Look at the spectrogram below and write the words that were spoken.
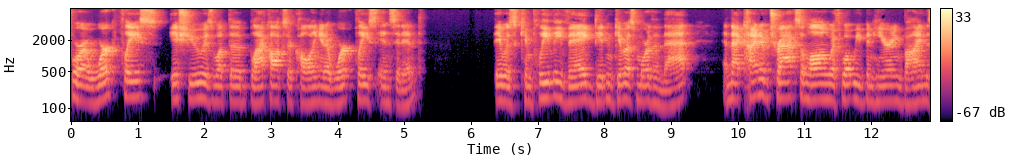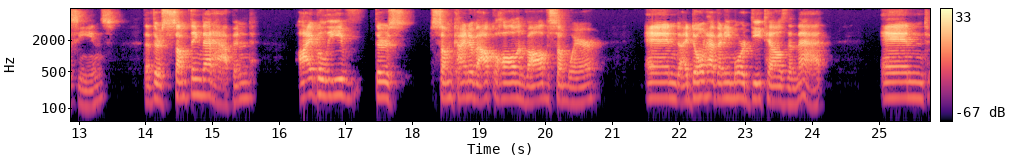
for a workplace issue, is what the Blackhawks are calling it a workplace incident. It was completely vague, didn't give us more than that. And that kind of tracks along with what we've been hearing behind the scenes that there's something that happened. I believe there's some kind of alcohol involved somewhere. And I don't have any more details than that. And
